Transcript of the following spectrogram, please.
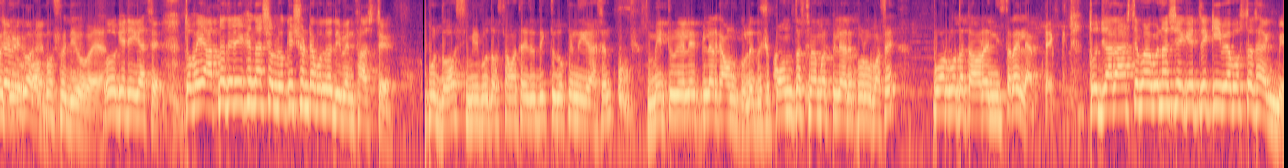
অবশ্যই করেন। অবশ্যই দিব ভাইয়া। ওকে ঠিক আছে। তো ভাই আপনাদের এখানে আসলে লোকেশনটা বলে দিবেন ফার্স্টে মিরপুর দশ মিরপুর দশ নাম্বার থেকে যদি একটু দক্ষিণ দিকে আসেন মেট্রো রেলের পিলার কাউন্ট করলে দুশো পঞ্চাশ নাম্বার পিলারের পূর্ব পাশে পর্বত টাওয়ারের নিচতলায় ল্যাপটেক তো যারা আসতে পারবে না সেক্ষেত্রে কি ব্যবস্থা থাকবে?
